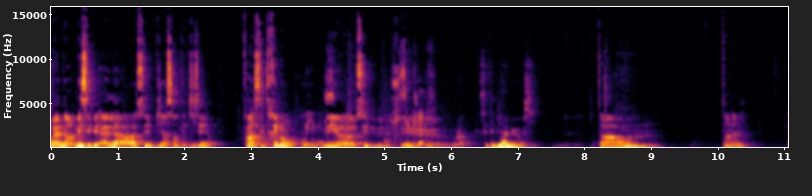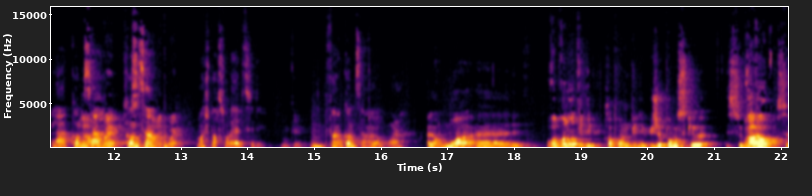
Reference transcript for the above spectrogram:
Ouais, non, mais c'est elle a- c'est bien synthétisé. hein. Enfin, c'est très long, Oui, mais, mais euh, c'est. c'est- C'est clair. euh, voilà. C'était bien lu aussi. T'as. T'as un avis? Là, comme Là, ça, ouais, comme ça pareil, Ouais, moi je pars sur la LCD. ok. Enfin, comme ça, hein, voilà. Alors moi, euh, Reprenons depuis le début. reprenons depuis le début. Je pense que ce Bravo. ce-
